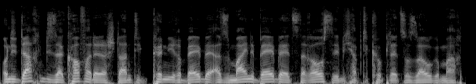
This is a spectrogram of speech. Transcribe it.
Und die dachten, dieser Koffer, der da stand, die können ihre Beyblade, also meine Beyblades da rausnehmen. Ich habe die komplett zur Sau gemacht.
